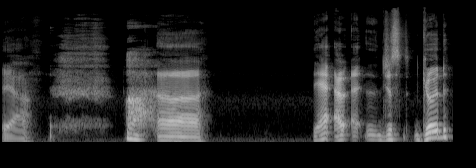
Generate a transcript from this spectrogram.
Yeah Ah, uh yeah I, I- just good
